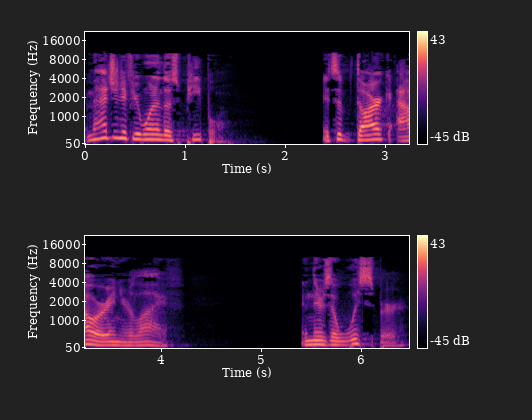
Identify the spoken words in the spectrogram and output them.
Imagine if you're one of those people. It's a dark hour in your life, and there's a whisper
